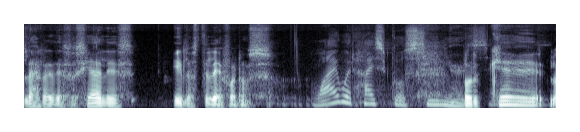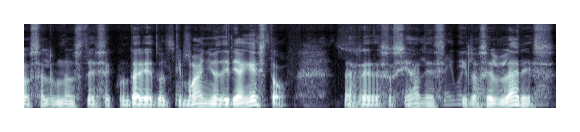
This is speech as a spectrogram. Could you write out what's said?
las redes sociales y los teléfonos. ¿Por qué los alumnos de secundaria de último año dirían esto? Las redes sociales y los celulares.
